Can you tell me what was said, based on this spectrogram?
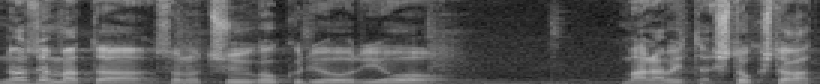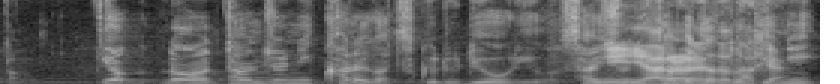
なぜまたその中国料理を学びた取得したかったの？いやだから単純に彼が作る料理を最初に食べた時に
